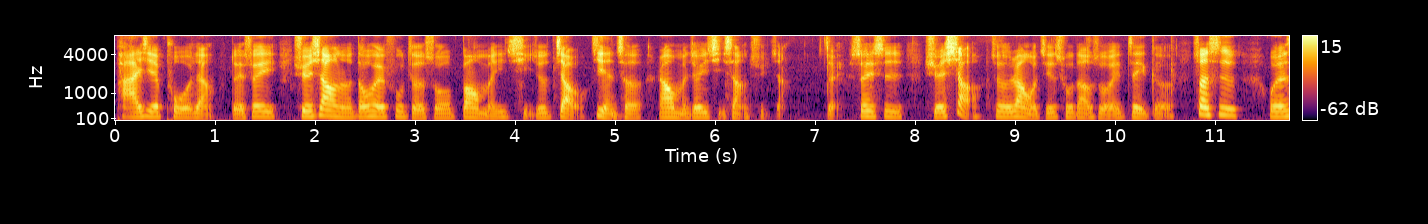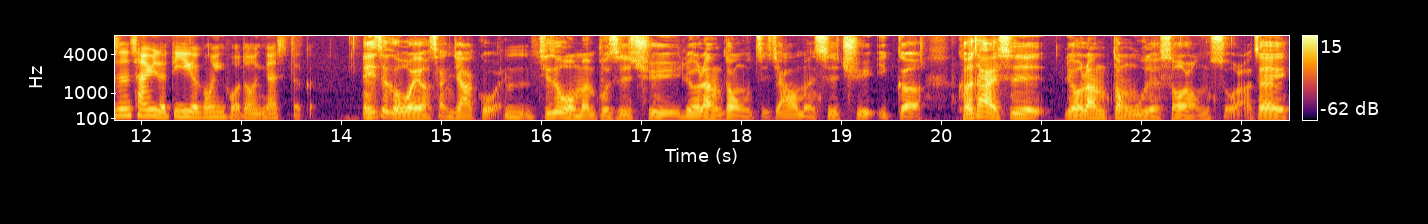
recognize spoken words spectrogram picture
爬一些坡这样，对，所以学校呢都会负责说帮我们一起就叫计程车，然后我们就一起上去这样，对，所以是学校就让我接触到说，诶、这个算是我人生参与的第一个公益活动，应该是这个，哎，这个我也有参加过，哎，嗯，其实我们不是去流浪动物之家，我们是去一个，可是它也是流浪动物的收容所啦，在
